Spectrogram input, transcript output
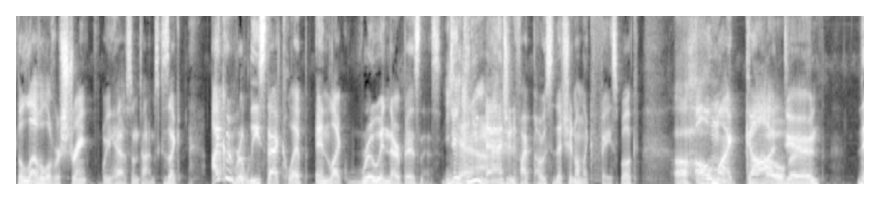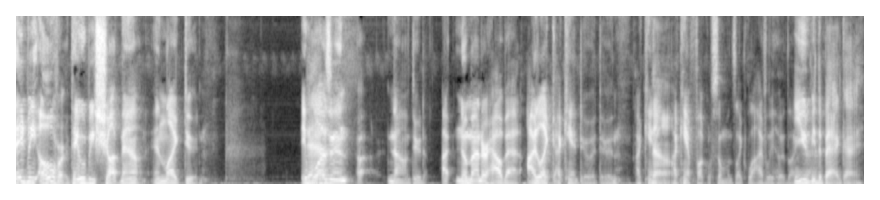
the level of restraint we have sometimes. Because like I could release that clip and like ruin their business. Dude, can you imagine if I posted that shit on like Facebook? Oh my god, Over. dude. They'd be over. They would be shut down. And like, dude, it Yeah. wasn't. Uh, no, dude. I, no matter how bad, I like. I can't do it, dude. I can't. No. I can't fuck with someone's like livelihood. Like You'd that. be the bad guy.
